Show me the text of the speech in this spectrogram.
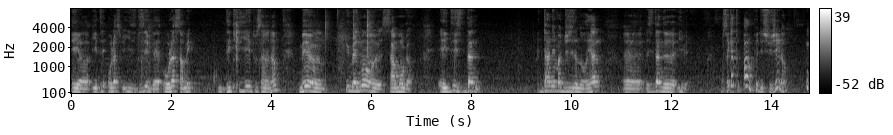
Et euh, il, disait, Olas, il disait, ben, Olas, c'est un mec décrié, tout ça, nanana, mais euh, humainement, c'est un manga. Et il dit, Zidane, dernier match de Zidane au Real, euh, Zidane, euh, il... on s'écarte pas un peu du sujet, là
